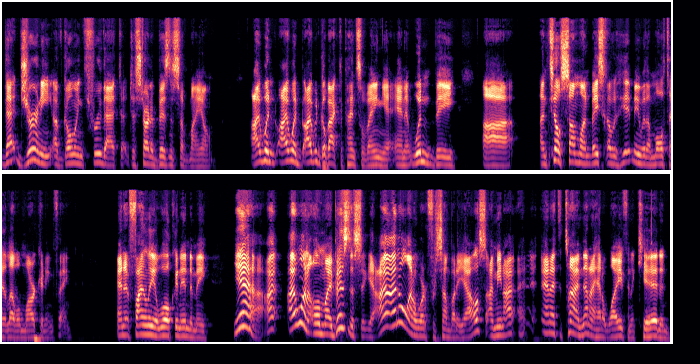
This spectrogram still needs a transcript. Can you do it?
that journey of going through that to, to, start a business of my own, I wouldn't. I would I would go back to Pennsylvania, and it wouldn't be uh, until someone basically hit me with a multi-level marketing thing, and it finally awoken into me. Yeah, I, I want to own my business again. I, I don't want to work for somebody else. I mean, I and at the time then I had a wife and a kid and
